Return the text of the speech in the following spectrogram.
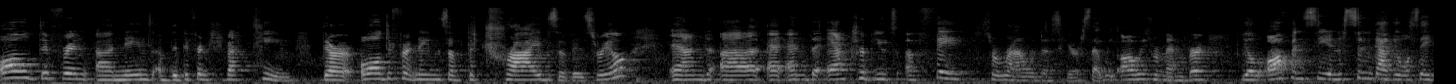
all different uh, names of the different Shvatim. There are all different names of the tribes of Israel. And, uh, and the attributes of faith surround us here so that we always remember You'll often see in a synagogue, it will say,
